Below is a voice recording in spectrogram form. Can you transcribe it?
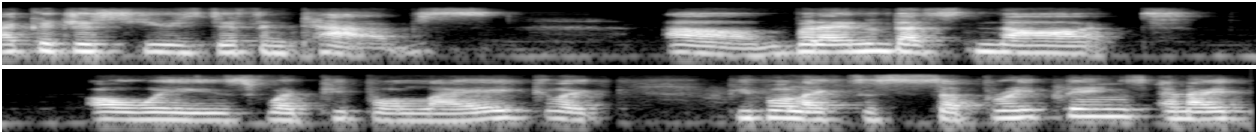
I could just use different tabs. Um, but I know that's not always what people like. Like, people like to separate things. And I,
